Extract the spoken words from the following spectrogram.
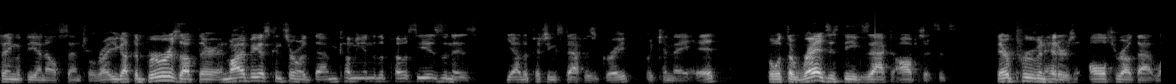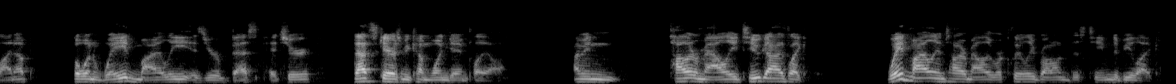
thing with the NL Central, right? You got the Brewers up there, and my biggest concern with them coming into the postseason is, yeah, the pitching staff is great, but can they hit? But with the Reds, it's the exact opposite. It's they're proven hitters all throughout that lineup. But when Wade Miley is your best pitcher, that scares me come one game playoff. I mean, Tyler Mahle, two guys like Wade Miley and Tyler Mahle were clearly brought onto this team to be like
